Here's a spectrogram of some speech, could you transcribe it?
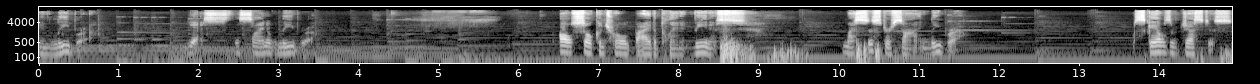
in Libra. Yes, the sign of Libra. Also controlled by the planet Venus. My sister sign, Libra. Scales of Justice,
